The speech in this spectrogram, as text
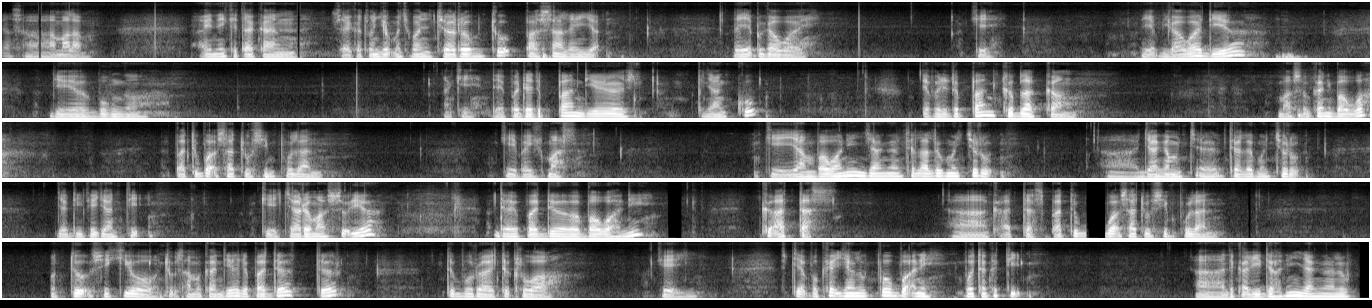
Dah uh, malam. Hari ini kita akan, saya akan tunjuk macam mana cara untuk pasang layout. Layout pegawai. Okey. Layout pegawai dia, dia bunga. Okey. Daripada depan dia penyangkut. Daripada depan ke belakang. Masukkan di bawah. Lepas tu buat satu simpulan. Okey, bagi kemas. Okey, yang bawah ni jangan terlalu mencerut. Ha, jangan terlalu mencerut. Jadi dia cantik. Okey, cara masuk dia daripada bawah ni ke atas. Ha, ke atas. Lepas tu buat satu simpulan. Untuk secure, untuk samakan dia daripada ter terburai, terkeluar. Okey. Setiap poket jangan lupa buat ni, butang ketik. Ha, dekat lidah ni jangan lupa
